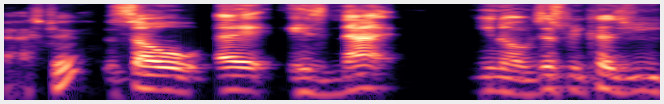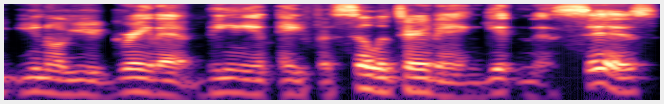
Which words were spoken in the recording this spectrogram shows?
That's true. So uh, it's not you know just because you you know you're great at being a facilitator and getting assists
